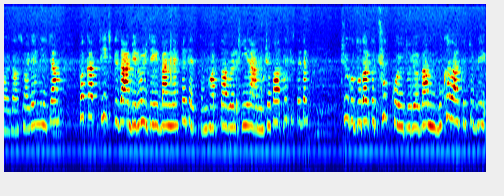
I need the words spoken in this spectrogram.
O yüzden söylemeyeceğim. Fakat hiç güzel bir ruj değil. Ben nefret ettim. Hatta böyle iğrendim. Çöpe atmak istedim. Çünkü dudakta çok koyu duruyor. Ben bu kadar kötü bir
